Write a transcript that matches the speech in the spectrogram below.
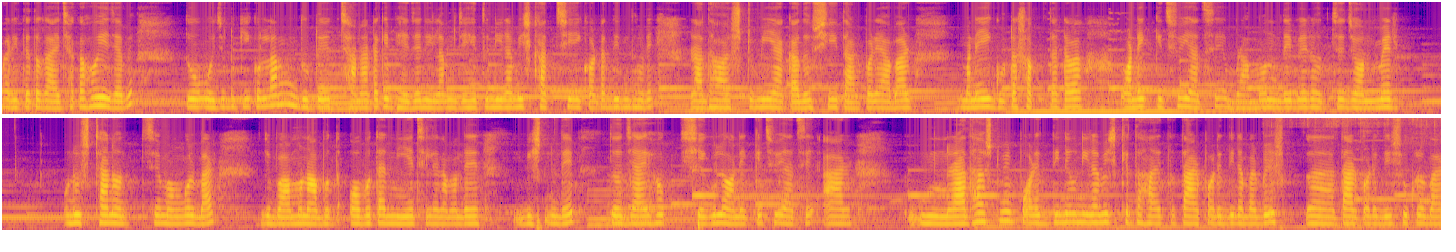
বাড়িতে তো গায়ে ছাকা হয়ে যাবে। তো ওই জন্য কী করলাম, দুধের ছানাটাকে ভেজে নিলাম। যেহেতু নিরামিষ খাচ্ছি এই কটা দিন ধরে, রাধা অষ্টমী, একাদশী, তারপরে আবার মানে এই গোটা সপ্তাহটা অনেক কিছুই আছে। ব্রাহ্মণ দেবের হচ্ছে জন্মের অনুষ্ঠান হচ্ছে মঙ্গলবার, যে ব্রাহ্মণ অবতার নিয়েছিলেন আমাদের বিষ্ণুদেব। তো যাই হোক, সেগুলো অনেক কিছুই আছে। আর রাধা অষ্টমীর পরের দিনেও নিরামিষ খেতে হয়, তো তারপরের দিন আবার বেশ তারপরের দিন শুক্রবার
